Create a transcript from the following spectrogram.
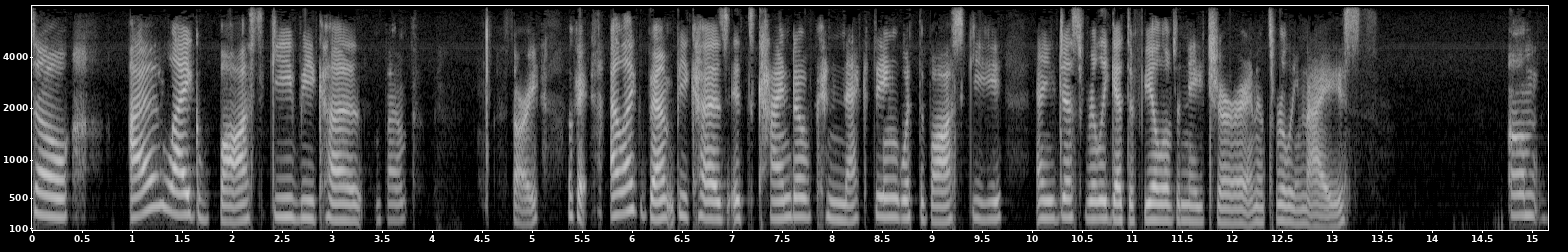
So I like Bosque because sorry. Okay, I like BEMP because it's kind of connecting with the Bosque and you just really get the feel of the nature and it's really nice. Um,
